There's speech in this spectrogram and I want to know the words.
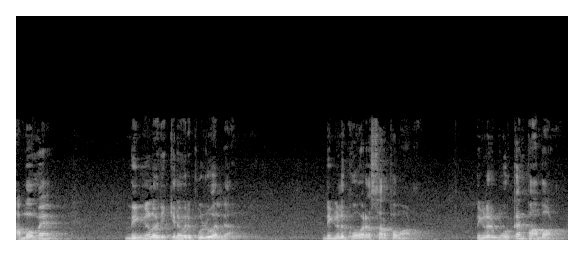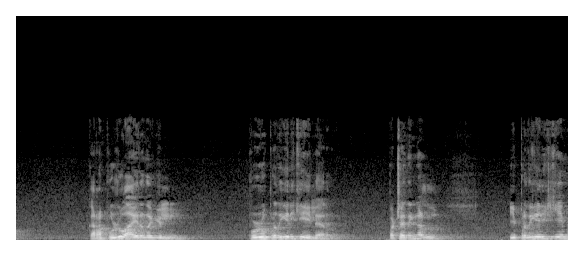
അമ്മൂമ്മ നിങ്ങൾ ഒരിക്കലും ഒരു പുഴുവല്ല. നിങ്ങൾ ഘോര സർപ്പമാണ് നിങ്ങളൊരു മൂർക്കൻ പാമ്പാണ്. കാരണം പുഴുവായിരുന്നെങ്കിൽ പുഴു പ്രതികരിക്കുകയില്ലായിരുന്നു. പക്ഷേ നിങ്ങൾ ഈ പ്രതികരിക്കുകയും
